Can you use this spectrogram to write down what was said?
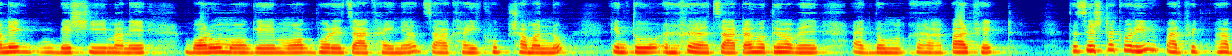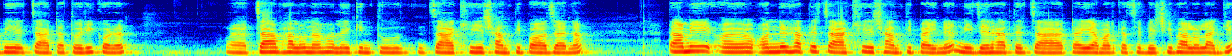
অনেক বেশি মানে বড় মগে, মগ ভরে চা খাই না। চা খাই খুব সামান্য। কিন্তু চাটা হতে হবে একদম পারফেক্ট তো চেষ্টা করি পারফেক্টভাবে চাটা তৈরি করার। চা ভালো না হলে কিন্তু চা খেয়ে শান্তি পাওয়া যায় না। তা আমি অন্যের হাতের চা খেয়ে শান্তি পাই না। নিজের হাতের চাটাই আমার কাছে বেশি ভালো লাগে।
